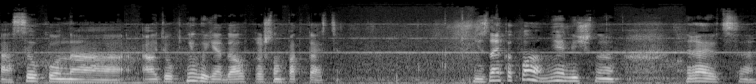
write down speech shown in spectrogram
А ссылку на аудиокнигу я дал в прошлом подкасте. Не знаю, как вам, а мне лично нравится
